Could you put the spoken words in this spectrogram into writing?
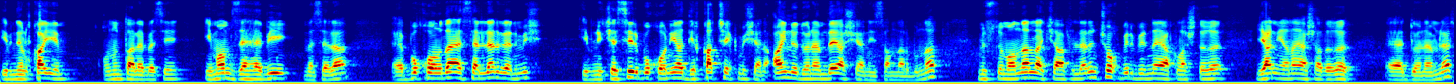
İbnül Kayyim, onun talebesi İmam Zehebi mesela e, bu konuda eserler vermiş. İbn Kesir bu konuya dikkat çekmiş yani aynı dönemde yaşayan insanlar bunlar. Müslümanlarla kafirlerin çok birbirine yaklaştığı, yan yana yaşadığı e, dönemler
